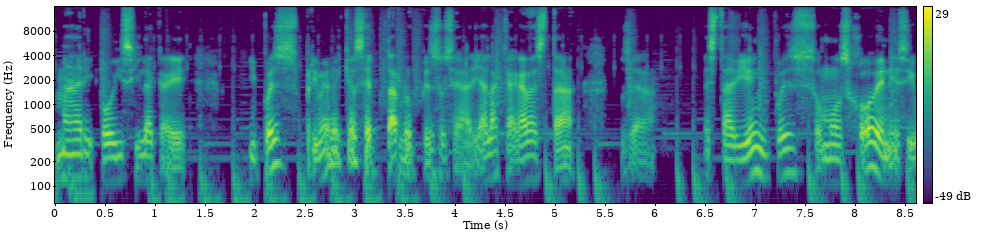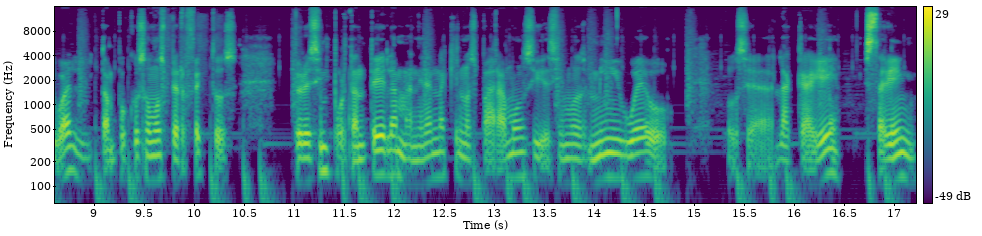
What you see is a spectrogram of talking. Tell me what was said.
madre hoy sí la cagué y pues primero hay que aceptarlo, pues, o sea, ya la cagada está, o sea, está bien, pues somos jóvenes igual, tampoco somos perfectos, pero es importante la manera en la que nos paramos y decimos, mi huevo, o sea, la cagué, está bien,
